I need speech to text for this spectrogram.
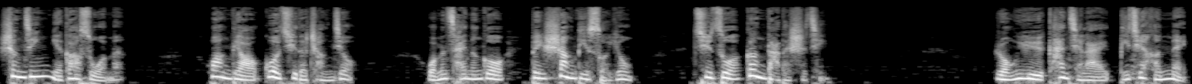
圣经也告诉我们，忘掉过去的成就，我们才能够被上帝所用。去做更大的事情。荣誉看起来的确很美，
